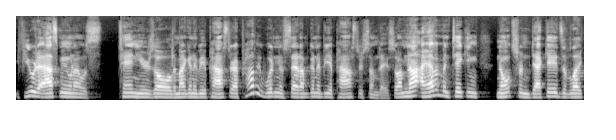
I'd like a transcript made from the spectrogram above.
if you were to ask me when I was 10 years old, am I going to be a pastor? I probably wouldn't have said I'm going to be a pastor someday. So I'm not, I haven't been taking notes from decades of like,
